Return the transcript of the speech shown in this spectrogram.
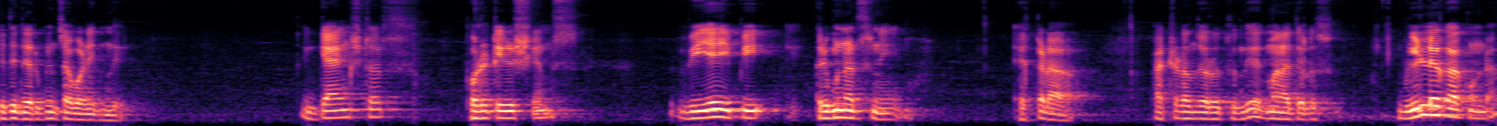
ఇది నిర్మించబడింది. గ్యాంగ్స్టర్స్ పొలిటీషియన్స్ విఐపి క్రిమినల్స్ని ఎక్కడ పెట్టడం జరుగుతుంది అది మనకు తెలుసు. వీళ్ళే కాకుండా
